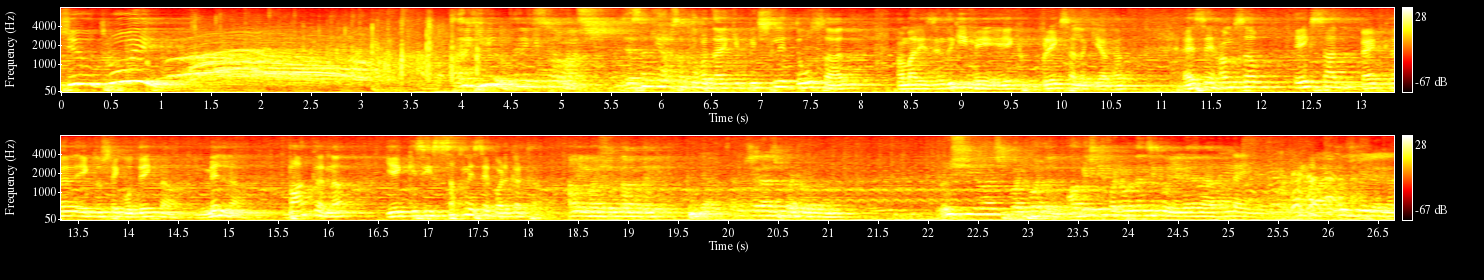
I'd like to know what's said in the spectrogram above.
two, three. Thank you, thank you so much. जैसा कि आप सबको पता है कि पिछले दो साल हमारी ज़िंदगी में एक ब्रेक सा लग गया था ऐसे हम सब एक साथ बैठकर एक दूसरे को देखना मिलना बात करना ये किसी सपने से बढ़कर था ऋषिराज पटवर्धन। ऋषिराज पटवर्धन भाग्यश्री पटवर्धन से कोई लेने देना नहीं। नहीं कुछ भी लेना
